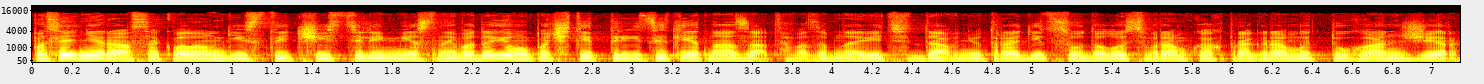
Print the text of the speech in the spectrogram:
Последний раз аквалангисты чистили местные водоемы почти 30 лет назад. Возобновить давнюю традицию удалось в рамках программы «Туганжер»,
